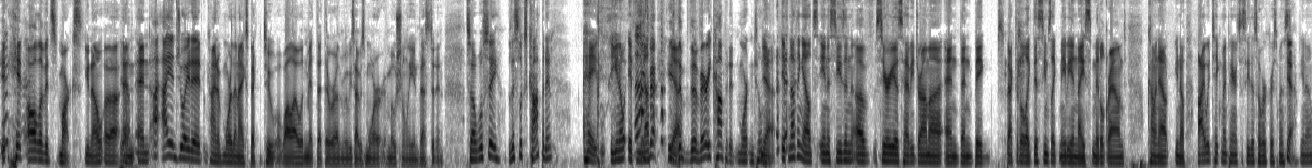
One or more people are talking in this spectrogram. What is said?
it hit all of its marks, you know, uh, Yeah. and and I, I enjoyed it kind of more than I expected to. While I'll admit that there were other movies I was more emotionally invested in. So we'll see. This looks competent. Hey, you know, if He's, nothing, he's the, the very competent Morten Tyldum. yeah. If nothing else, in a season of serious, heavy drama and then big spectacle like this, seems like maybe a nice middle ground coming out. You know, I would take my parents to see this over Christmas. Yeah. you know.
